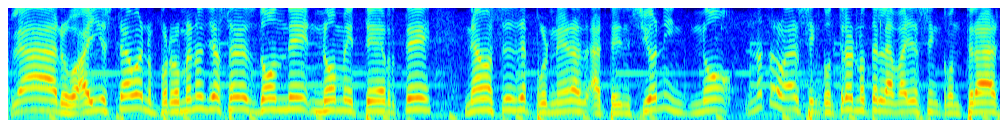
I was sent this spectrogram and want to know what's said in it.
Claro, ahí está, bueno, por lo menos ya sabes dónde no meterte, nada más es de poner atención y no, no te lo vayas a encontrar, no te la vayas a encontrar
